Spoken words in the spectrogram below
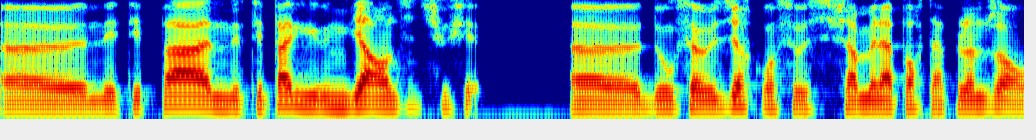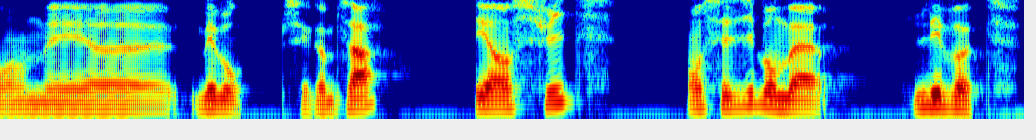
euh, n'était pas, pas une garantie de succès. Euh, donc ça veut dire qu'on s'est aussi fermé la porte à plein de gens, hein, mais, euh, mais bon, c'est comme ça. Et ensuite, on s'est dit, bon, bah, les votes.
